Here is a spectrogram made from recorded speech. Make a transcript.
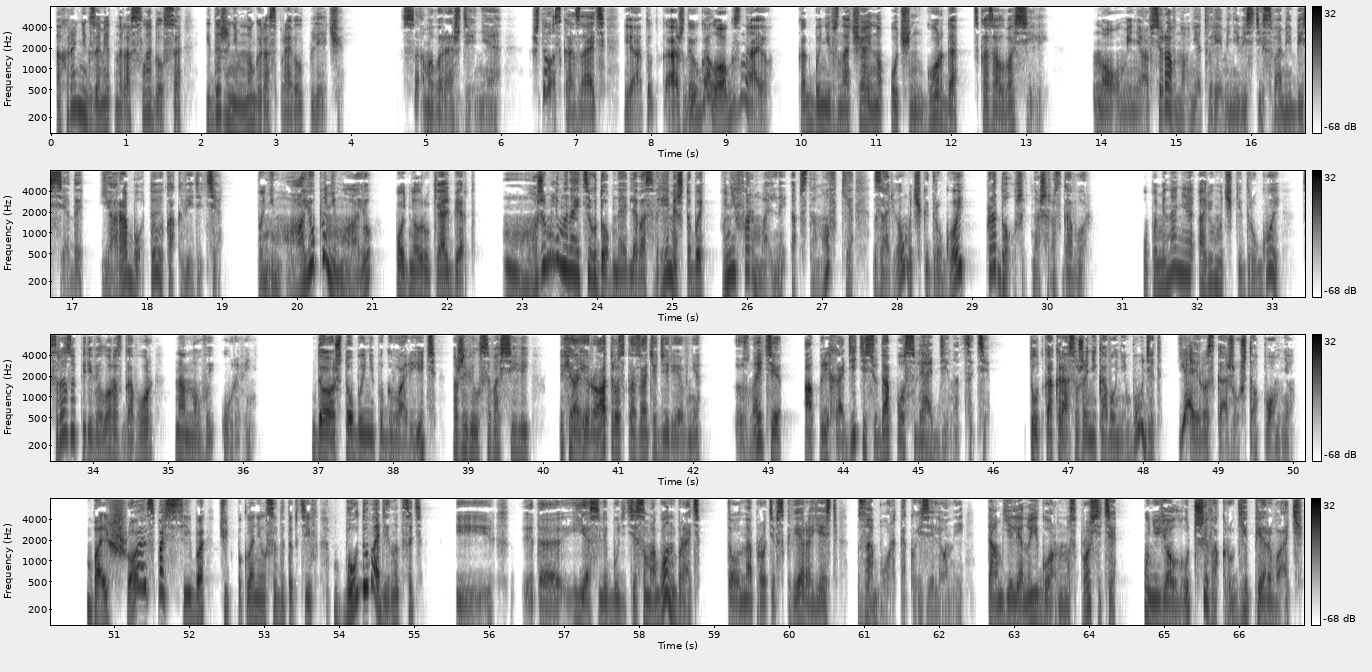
Охранник заметно расслабился и даже немного расправил плечи. «С самого рождения. Что сказать, я тут каждый уголок знаю», как бы невзначай, но очень гордо сказал Василий. «Но у меня все равно нет времени вести с вами беседы. Я работаю, как видите». «Понимаю, понимаю», — поднял руки Альберт. «Можем ли мы найти удобное для вас время, чтобы в неформальной обстановке за рюмочкой другой продолжить наш разговор?» Упоминание о рюмочке другой сразу перевело разговор на новый уровень. «Да чтобы не поговорить», — оживился Василий, — «я и рад рассказать о деревне. Знаете, а приходите сюда после одиннадцати. Тут как раз уже никого не будет, я и расскажу, что помню». «Большое спасибо», — чуть поклонился детектив. «Буду в одиннадцать». «И это если будете самогон брать, то напротив сквера есть забор такой зеленый. Там Елену Егоровну спросите, у нее лучший в округе первач».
